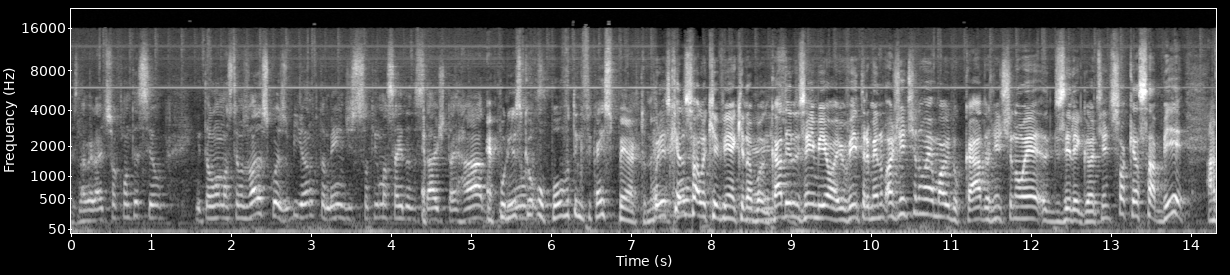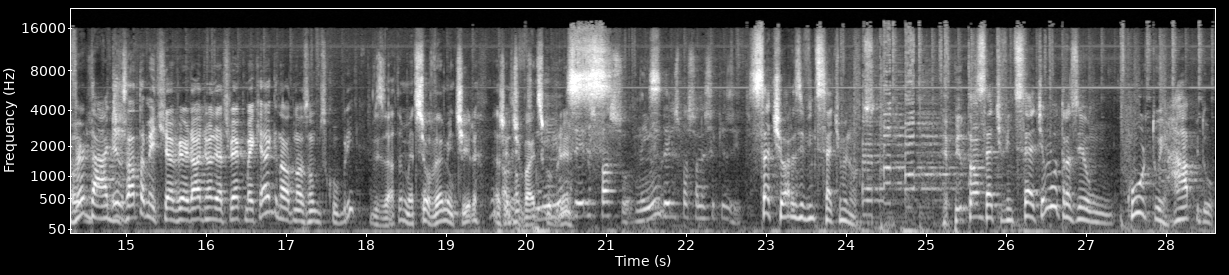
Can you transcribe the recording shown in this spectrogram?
mas na verdade isso aconteceu. Então nós temos várias coisas. O Bianco também disse que só tem uma saída da cidade, está errado. É por isso que o povo tem que ficar esperto, né? Por isso que O eles povo- falam que vem aqui na É bancada, isso. eles vêm meio, ó, eu venho tremendo. A gente não é mal educado, a gente não é deselegante, a gente só quer saber A verdade. Exatamente, a verdade onde ela estiver, como é que é, Agnaldo? Nós vamos descobrir. Exatamente. Se houver mentira, a gente vai descobrir. Nenhum deles passou. Nenhum deles passou nesse quesito. 7 horas e 27 minutos. Repita. 7 e 27 Eu vou trazer um curto e rápido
